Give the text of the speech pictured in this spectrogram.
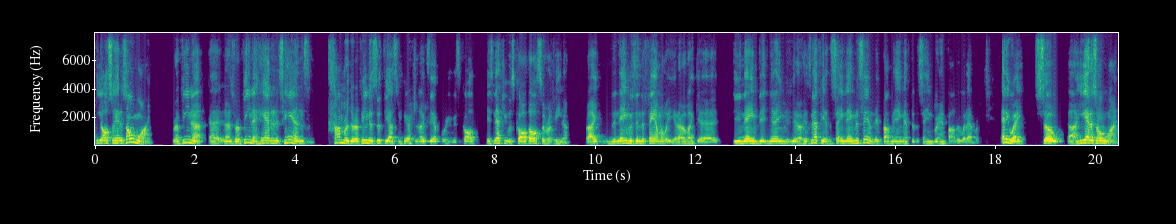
He also had his own wine. Ravina, uh, as Ravina had in his hands, Chamr, the Ravina Zutiyas, here another example where he was called, his nephew was called also Ravina, right? The name was in the family, you know, like uh, you name the you name, you know, his nephew had the same name as him. They probably named after the same grandfather, whatever. Anyway, so uh, he had his own wine.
